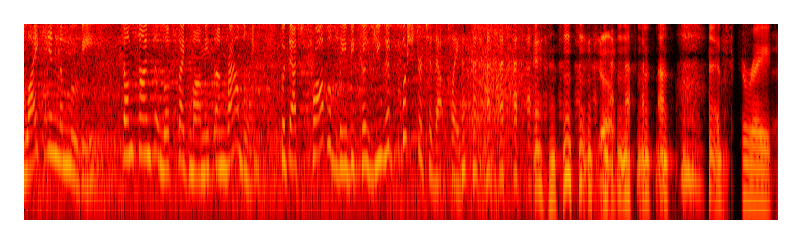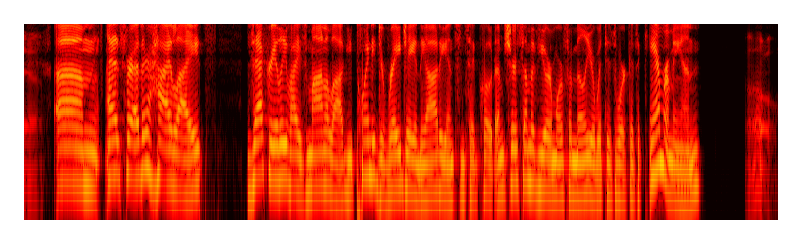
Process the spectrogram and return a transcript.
like in the movie, sometimes it looks like mommy's unraveling, but that's probably because you have pushed her to that place. Yeah. That's great. Um, as for other highlights, Zachary Levi's monologue, he pointed to Ray J in the audience and said, quote, I'm sure some of you are more familiar with his work as a cameraman. Oh.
